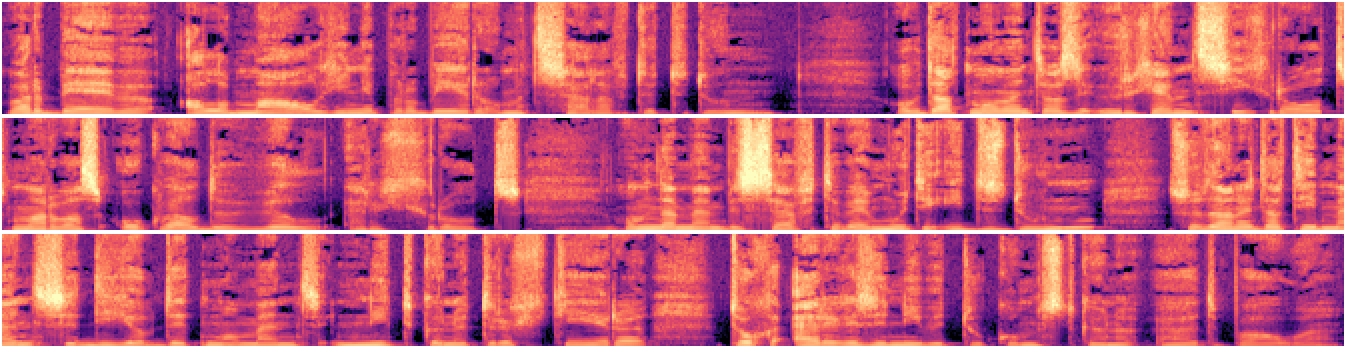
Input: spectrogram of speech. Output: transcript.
waarbij we allemaal gingen proberen om hetzelfde te doen. Op dat moment was de urgentie groot, maar was ook wel de wil erg groot. Omdat men besefte, wij moeten iets doen, zodat die mensen die op dit moment niet kunnen terugkeren, toch ergens een nieuwe toekomst kunnen uitbouwen.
